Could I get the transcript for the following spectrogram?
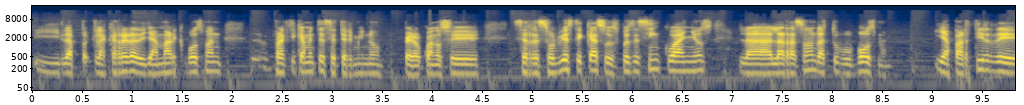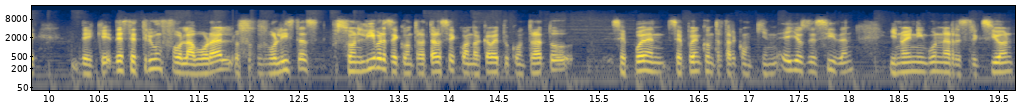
y la, carrera de Jean-Marc Bosman prácticamente se terminó. Pero cuando se, resolvió este caso después de cinco años, la, razón la tuvo Bosman. Y a partir de, de, que, de este triunfo laboral, los futbolistas son libres de contratarse cuando acabe tu contrato se pueden, se pueden contratar con quien ellos decidan y no hay ninguna restricción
